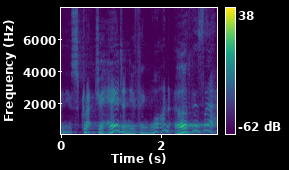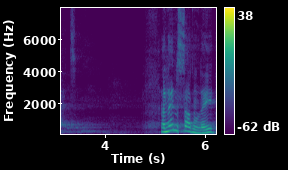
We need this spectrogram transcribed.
and you scratch your head and you think, what on earth is that? And then suddenly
